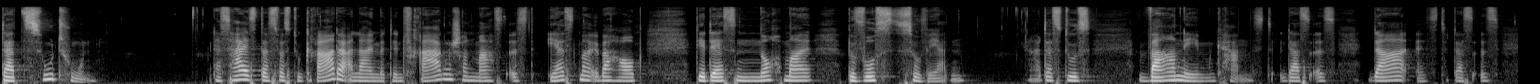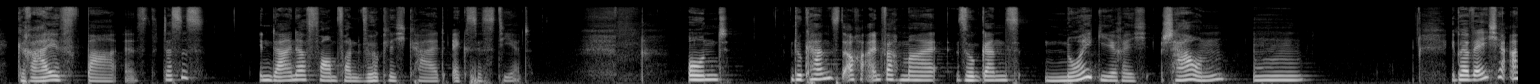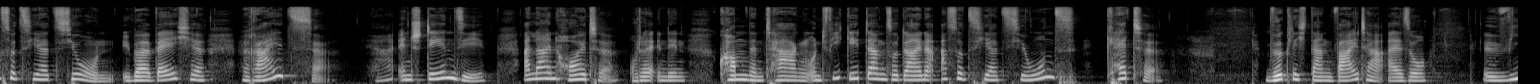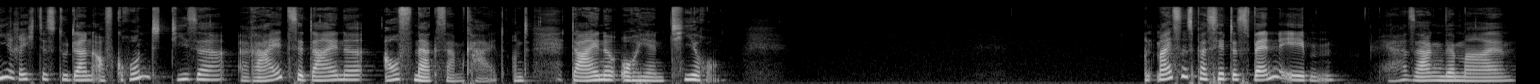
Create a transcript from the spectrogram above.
Dazutun. Das heißt, das, was du gerade allein mit den Fragen schon machst, ist erstmal überhaupt dir dessen nochmal bewusst zu werden. Ja, dass du es wahrnehmen kannst, dass es da ist, dass es greifbar ist, dass es in deiner Form von Wirklichkeit existiert. Und du kannst auch einfach mal so ganz neugierig schauen, mm, über welche Assoziation, über welche Reize ja, entstehen sie allein heute oder in den kommenden Tagen? Und wie geht dann so deine Assoziationskette wirklich dann weiter? Also wie richtest du dann aufgrund dieser Reize deine Aufmerksamkeit und deine Orientierung? Und meistens passiert es, wenn eben ja, sagen wir mal,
